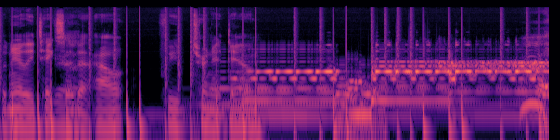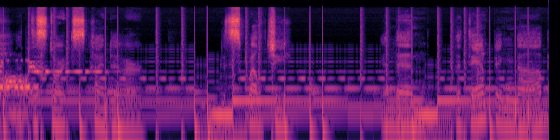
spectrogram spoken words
So nearly takes Yeah. it out if we turn it down. Distorts kind of or it's squelchy. And then the damping knob,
